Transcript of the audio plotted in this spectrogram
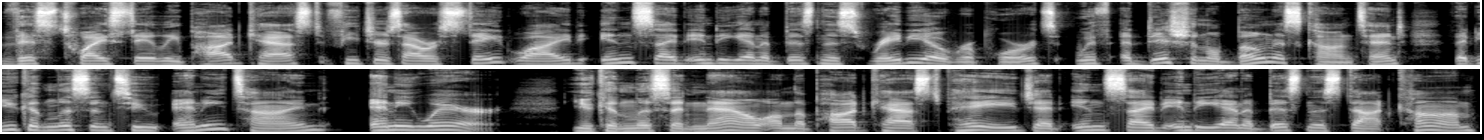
This twice daily podcast features our statewide Inside Indiana Business Radio reports with additional bonus content that you can listen to anytime, anywhere. You can listen now on the podcast page at InsideIndianaBusiness.com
